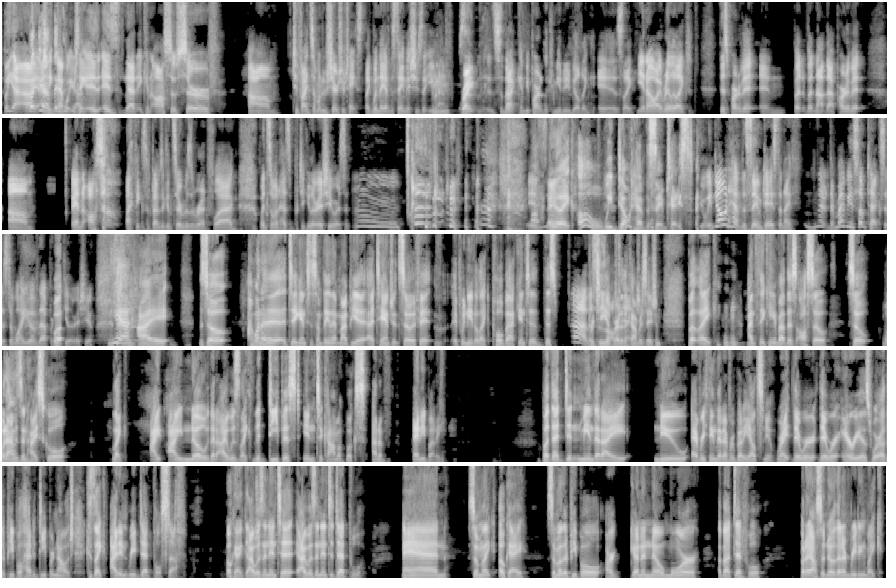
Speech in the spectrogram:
But yeah, But I, yeah, I think that what you're yeah. saying is, is that it can also serve um, to find someone who shares your taste, like when they have the same issues that you have. Mhm. So- Right. So that can be part of the community building. Is like you know I really liked this part of it, and but but not that part of it. Um, and also I think sometimes it can serve as a red flag when someone has a particular issue where it's like. Mm. And you're like, oh, we don't have the same taste. we don't have the same taste, and I there, there might be a subtext as to why you have that Well, particular issue. Yeah. I so I want to dig into something that might be a, a tangent. So if it if we need to like pull back into this Ah, this particular part of the conversation, but like I'm thinking about this also. So when I was in high school, like I I know that I was like the deepest into comic books out of anybody. But that didn't mean that I knew everything that everybody else knew, right? There were there were areas where other people had a deeper knowledge cuz like I didn't read Deadpool stuff. Okay. Gotcha. I wasn't into I wasn't into Deadpool. Mhm. And so I'm like, okay, some other people are gonna know more about Deadpool, but I also know that I'm reading like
